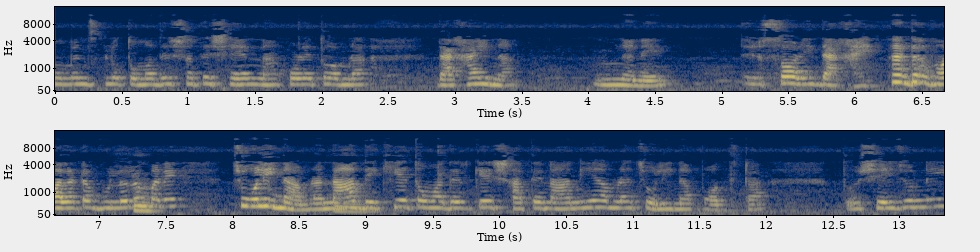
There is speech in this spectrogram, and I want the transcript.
মোমেন্টসগুলো তোমাদের সাথে শেয়ার না করে তো আমরা দেখাই না। মানে সরি দেখাই না বলাটা ভুল হলো। মানে চলি না আমরা না দেখিয়ে তোমাদেরকে সাথে না নিয়ে আমরা চলি না পথটা। তো সেই জন্যই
